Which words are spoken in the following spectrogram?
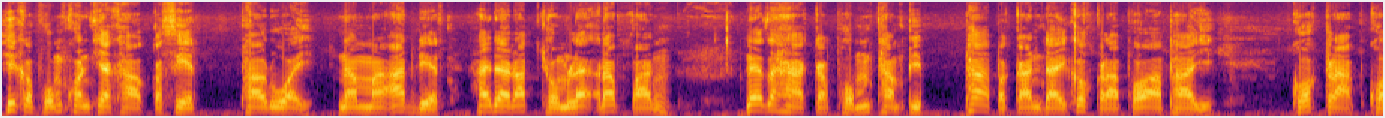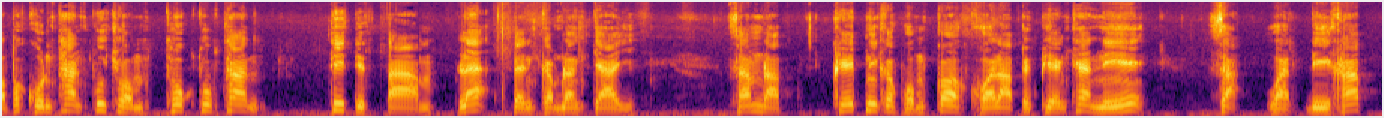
ที่กับผมคนแชร์ข่าวเกษตรพารวยนำมาอัปเดตให้ได้รับชมและรับฟัง และถ้าหากกับผมทำผิดพลาดประการใดก็กราบขออภัย ขอกราบขอบพระคุณท่านผู้ชมทุกทุกท่านที่ติดตามและเป็นกำลังใจสำหรับคลิปนี้กับผมก็ขอลาไปเพียงแค่นี้ สวัสดีครับ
